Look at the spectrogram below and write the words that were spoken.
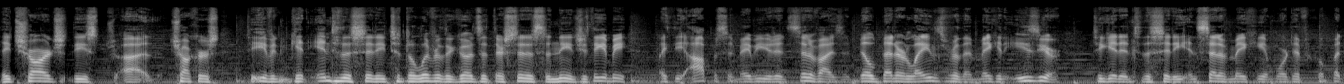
they charge these uh, truckers to even get into the city to deliver the goods that their citizen needs. You think it'd be like the opposite? Maybe you'd incentivize it, build better lanes for them, make it easier to get into the city instead of making it more difficult. But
